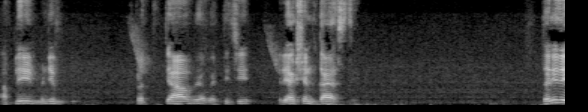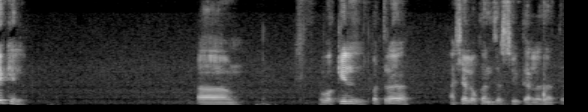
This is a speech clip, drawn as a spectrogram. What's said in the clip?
आपली म्हणजे त्या व्य- व्यक्तीची रिॲक्शन काय असते? तरी देखील अं, वकील पत्र अशा लोकांचं स्वीकारलं जातं.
